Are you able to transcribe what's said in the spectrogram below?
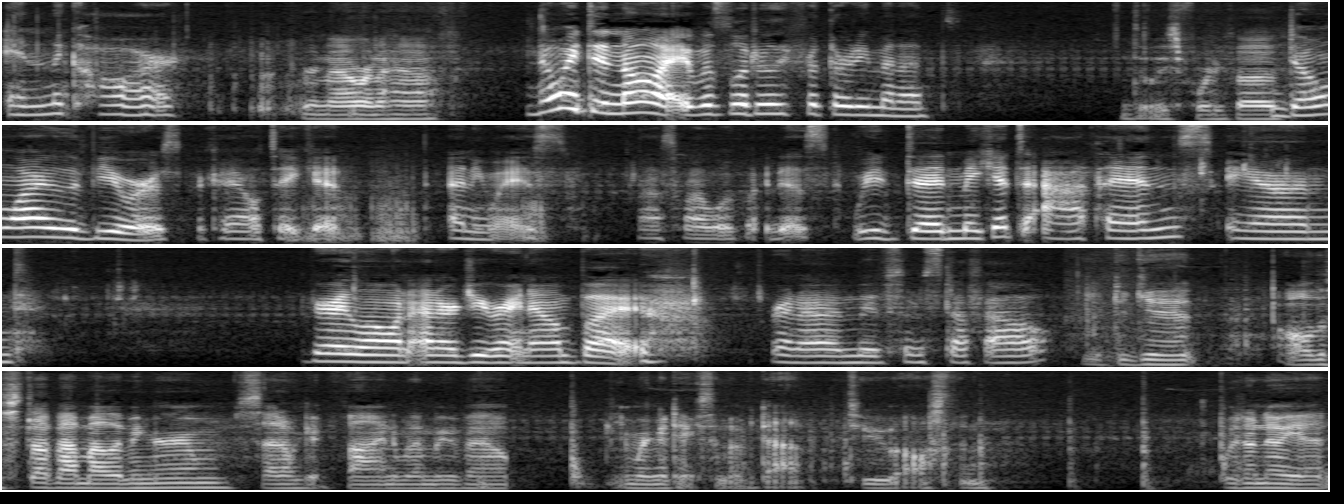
in the car. For an hour and a half. No, I did not. It was literally for 30 minutes. It's at least 45. Don't lie to the viewers. Okay, I'll take it. Anyways, that's what I look like this. We did make it to Athens and very low on energy right now, but we're gonna move some stuff out. I have to get all the stuff out of my living room so I don't get fined when I move out. And we're gonna take some of that to Austin. We don't know yet.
